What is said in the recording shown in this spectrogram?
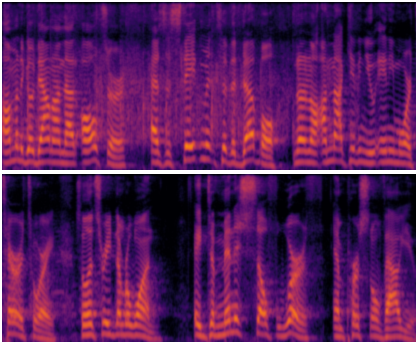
I'm going to go down on that altar as a statement to the devil no, no, no, I'm not giving you any more territory. So let's read number one a diminished self worth and personal value.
